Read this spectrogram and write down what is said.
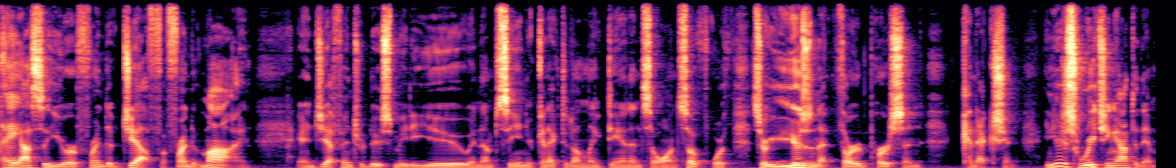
Hey, I see you're a friend of Jeff, a friend of mine and Jeff introduced me to you, and I'm seeing you're connected on LinkedIn, and so on and so forth. So you're using that third person connection and you're just reaching out to them.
